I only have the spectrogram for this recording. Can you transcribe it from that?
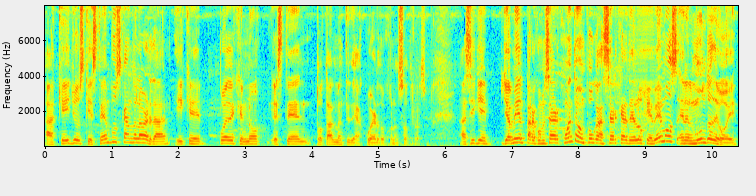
a aquellos que estén buscando la verdad y que puede que no estén totalmente de acuerdo con nosotros. Así que, Yamil, para comenzar, cuéntame un poco acerca de lo que vemos en el mundo de hoy.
